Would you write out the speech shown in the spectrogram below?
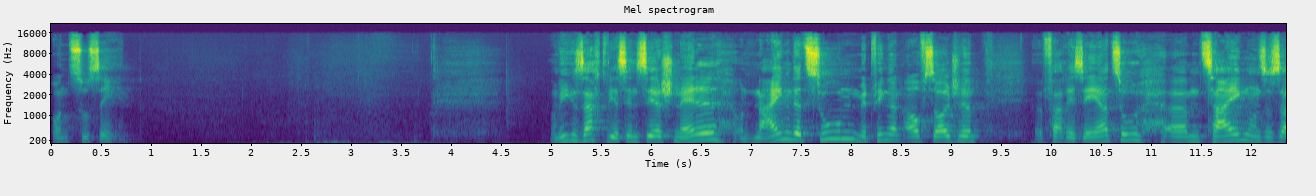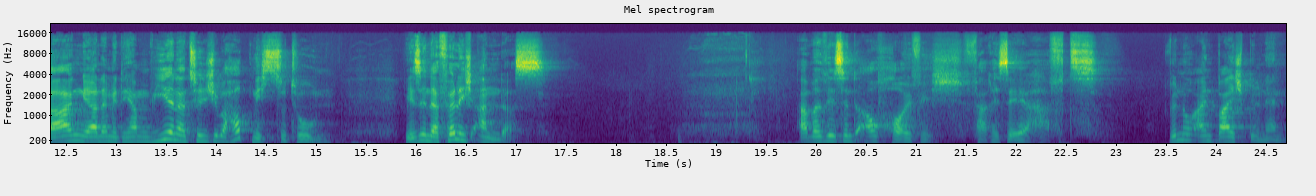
und zu sehen. Und wie gesagt, wir sind sehr schnell und neigen dazu, mit Fingern auf solche Pharisäer zu ähm, zeigen und zu sagen, ja, damit haben wir natürlich überhaupt nichts zu tun. Wir sind da völlig anders. Aber wir sind auch häufig pharisäerhaft. Ich will nur ein Beispiel nennen.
